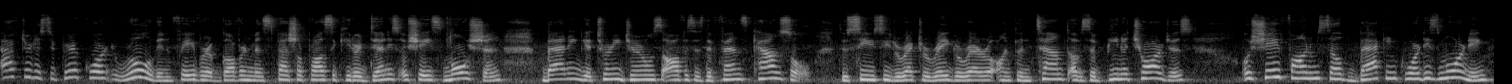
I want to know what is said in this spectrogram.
After the Superior Court ruled in favor of Government Special Prosecutor Dennis O'Shea's motion banning the Attorney General's Office's defense counsel to CUC Director Ray Guerrero on contempt of subpoena charges, O'Shea found himself back in court this morning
